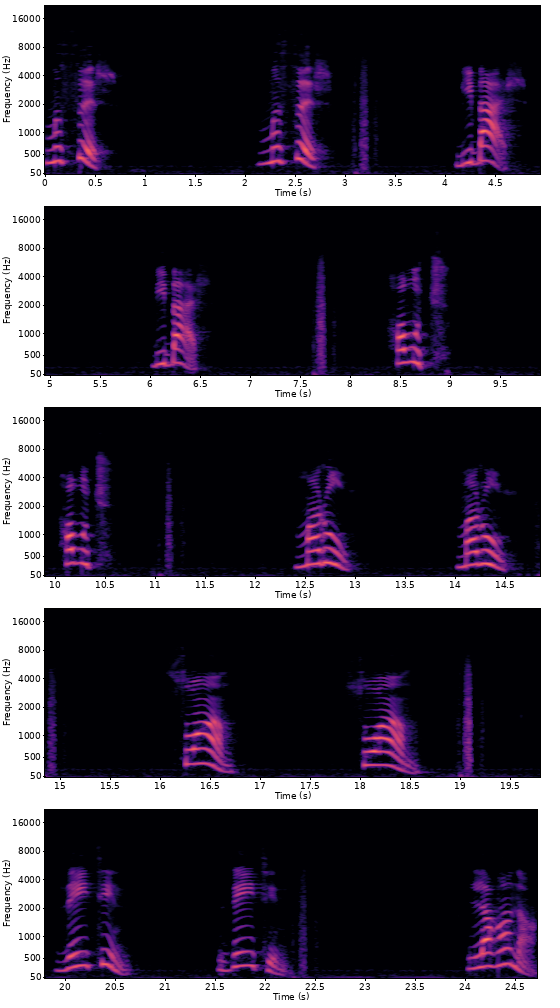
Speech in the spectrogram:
Mısır. Mısır. Biber. Biber. Havuç. Havuç. Marul. Marul. Soğan. Soğan. Zeytin. Zeytin. Lahana.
